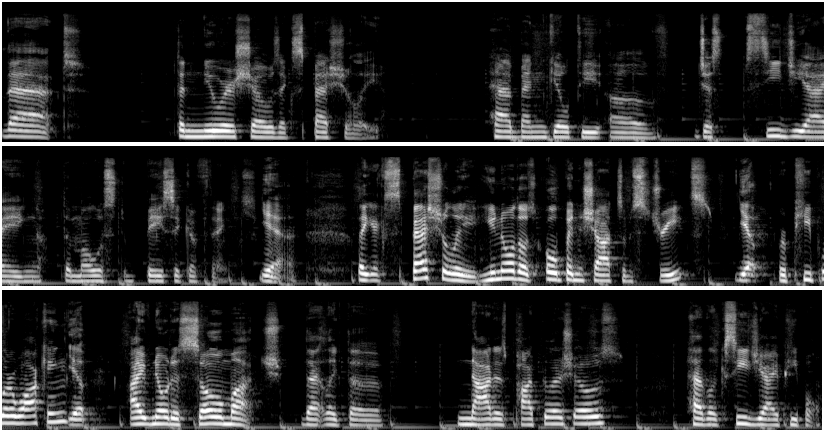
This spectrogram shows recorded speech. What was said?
that the newer shows, especially, have been guilty of just CGIing the most basic of things. yeah Like, especially, you know, those open shots of streets yep where people are walking? yep I've noticed so much that, like, the not as popular shows have, like, CGI people.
